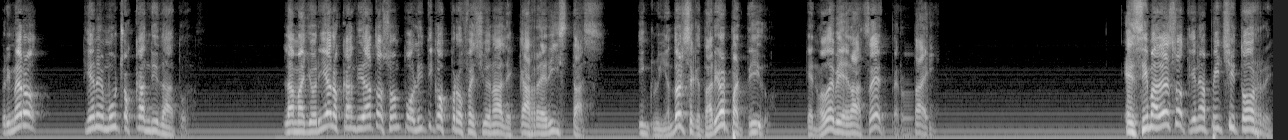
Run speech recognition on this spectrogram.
Primero, tiene muchos candidatos. La mayoría de los candidatos son políticos profesionales, carreristas, incluyendo el secretario del partido, que no debiera ser, pero está ahí. Encima de eso tiene a Pichi Torres.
